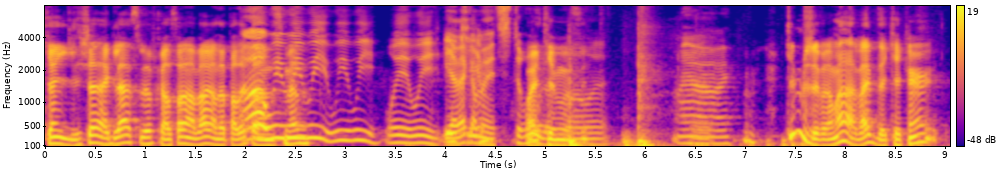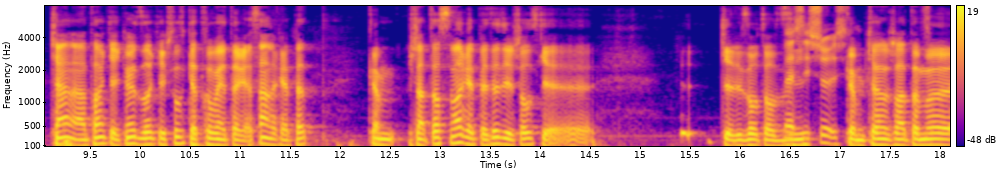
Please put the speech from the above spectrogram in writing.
quand il lichait la glace, là, François Lambert en a parlé Ah pendant une oui, semaine. oui, oui, oui, oui, oui, oui. Il y Et avait Kim? comme un petit trou. Ouais, là. Kim aussi. Ouais, ouais. Ouais. Kim, j'ai vraiment la vibe de quelqu'un, quand on entend quelqu'un dire quelque chose qu'elle trouve intéressant, elle le répète. Comme, j'entends souvent répéter des choses que, euh, que les autres ont dit. Ben, c'est sûr. Comme quand Jean-Thomas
